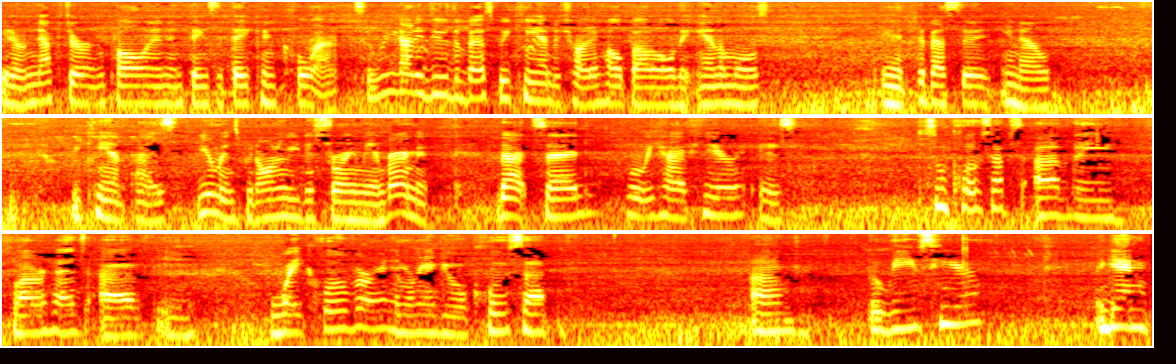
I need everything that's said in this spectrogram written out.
you know, nectar and pollen and things that they can collect. So we got to do the best we can to try to help out all the animals the best that, you know, we can as humans. We don't want to be destroying the environment. That said, what we have here is some close-ups of the flower heads of the white clover and then we're going to do a close-up of the leaves here. Again,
